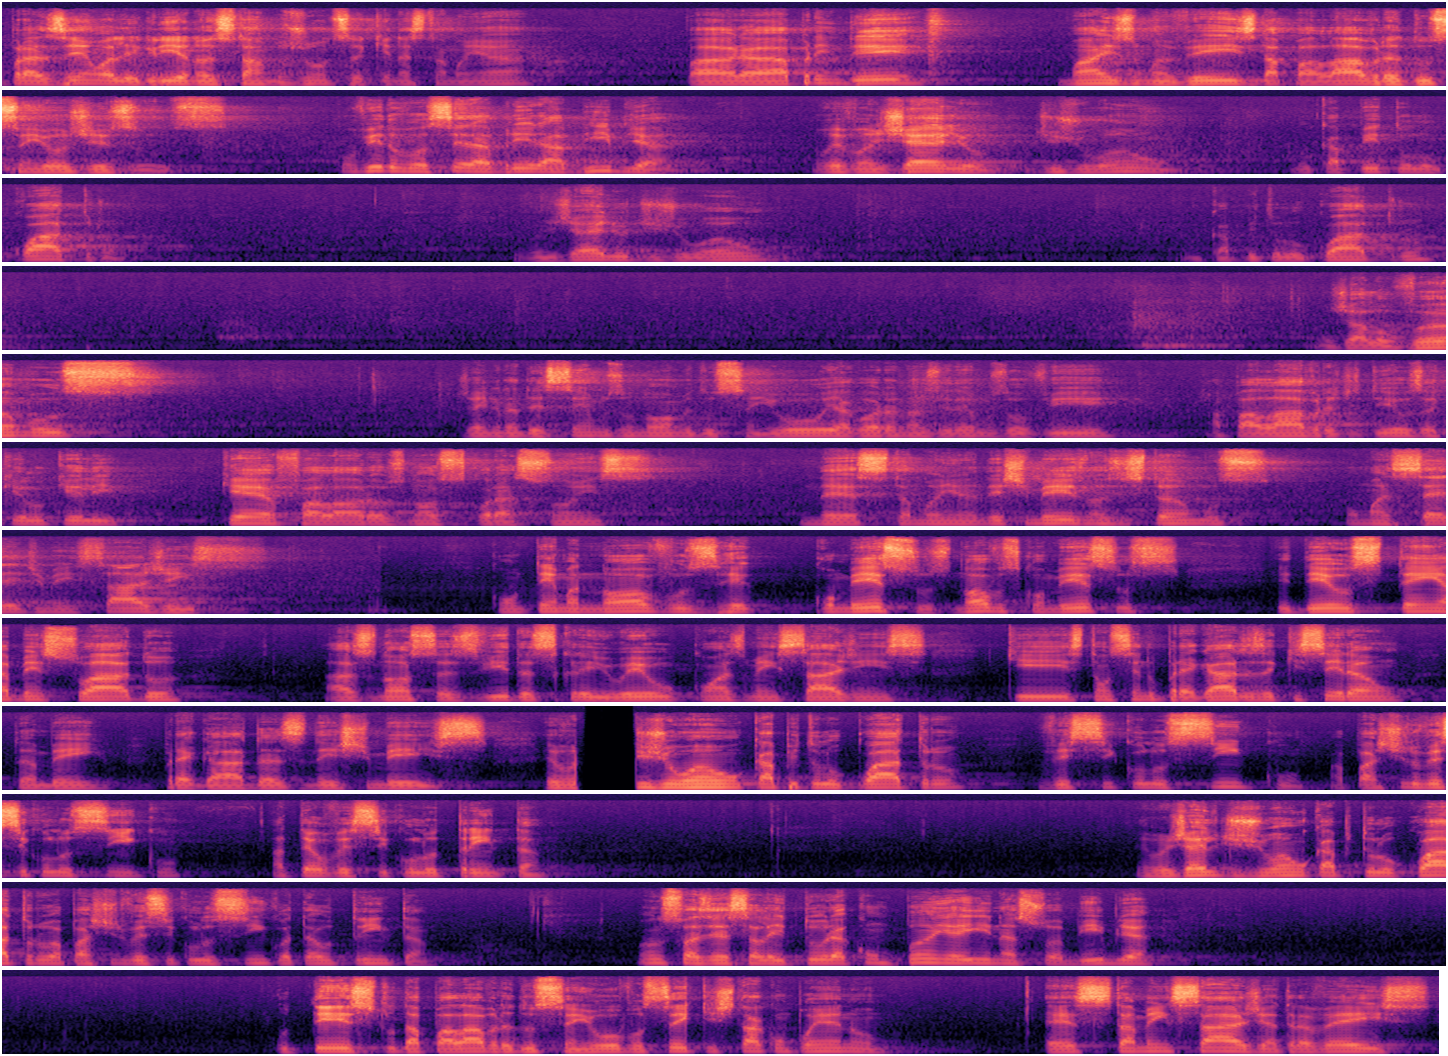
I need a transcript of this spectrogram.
um prazer, uma alegria nós estarmos juntos aqui nesta manhã para aprender mais uma vez da palavra do Senhor Jesus. Convido você a abrir a Bíblia no Evangelho de João, no capítulo 4. Evangelho de João, no capítulo 4. Nós já louvamos, já engrandecemos o nome do Senhor e agora nós iremos ouvir a palavra de Deus, aquilo que Ele quer falar aos nossos corações nesta manhã. Neste mês nós estamos com uma série de mensagens com o tema Novos Recomeços, Novos Começos, e Deus tem abençoado as nossas vidas, creio eu, com as mensagens que estão sendo pregadas e que serão também pregadas neste mês. De João, capítulo 4, versículo 5, a partir do versículo 5 até o versículo 30. Evangelho de João, capítulo 4, a partir do versículo 5 até o 30. Vamos fazer essa leitura, acompanhe aí na sua Bíblia o texto da palavra do Senhor. Você que está acompanhando esta mensagem através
